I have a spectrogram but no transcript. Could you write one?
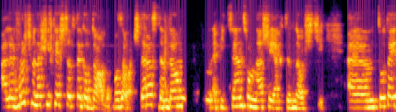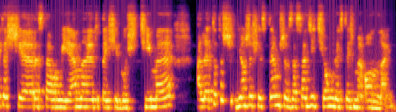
ale wróćmy na chwilkę jeszcze do tego domu, bo zobacz, teraz ten dom epicentrum naszej aktywności. Tutaj też się restaurujemy, tutaj się gościmy, ale to też wiąże się z tym, że w zasadzie ciągle jesteśmy online.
